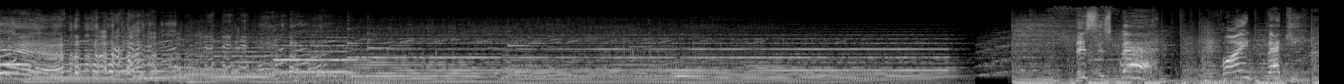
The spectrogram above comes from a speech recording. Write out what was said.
This is bad! Find Becky!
